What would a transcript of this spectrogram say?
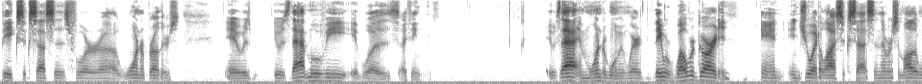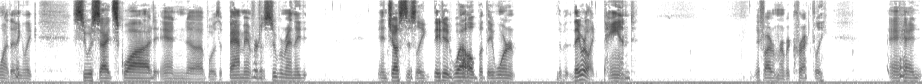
big successes for uh, Warner Brothers. It was it was that movie. It was, I think, it was that and Wonder Woman where they were well regarded and enjoyed a lot of success. And there were some other ones, I think, like Suicide Squad and uh, what was it, Batman versus Superman. They and Justice League. They did well, but they weren't. They were like panned, if I remember correctly. And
